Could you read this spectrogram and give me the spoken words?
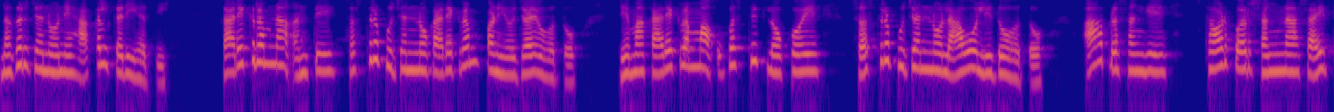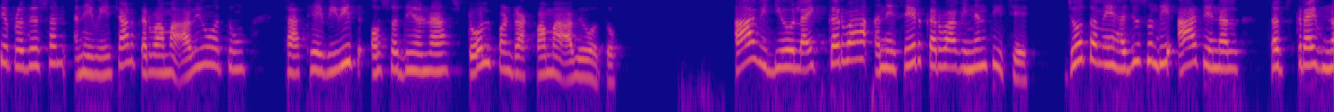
નગરજનોને હાકલ કરી હતી. કાર્યક્રમના અંતે શસ્ત્રપૂજનનો કાર્યક્રમ પણ યોજાયો હતો, જેમાં કાર્યક્રમમાં ઉપસ્થિત લોકોએ શસ્ત્રપૂજનનો લાવો લીધો હતો. આ પ્રસંગે સ્થળ પર સંઘના સાહિત્ય પ્રદર્શન અને વેચાણ કરવામાં આવ્યું હતું, સાથે વિવિધ ઔષધિઓના સ્ટોલ પણ રાખવામાં આવ્યો હતો. આ વીડિયો લાઈક કરવા અને શેર કરવા વિનંતી છે. જો તમે હજુ સુધી આ ચેનલ સબસ્ક્રાઇબ ન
